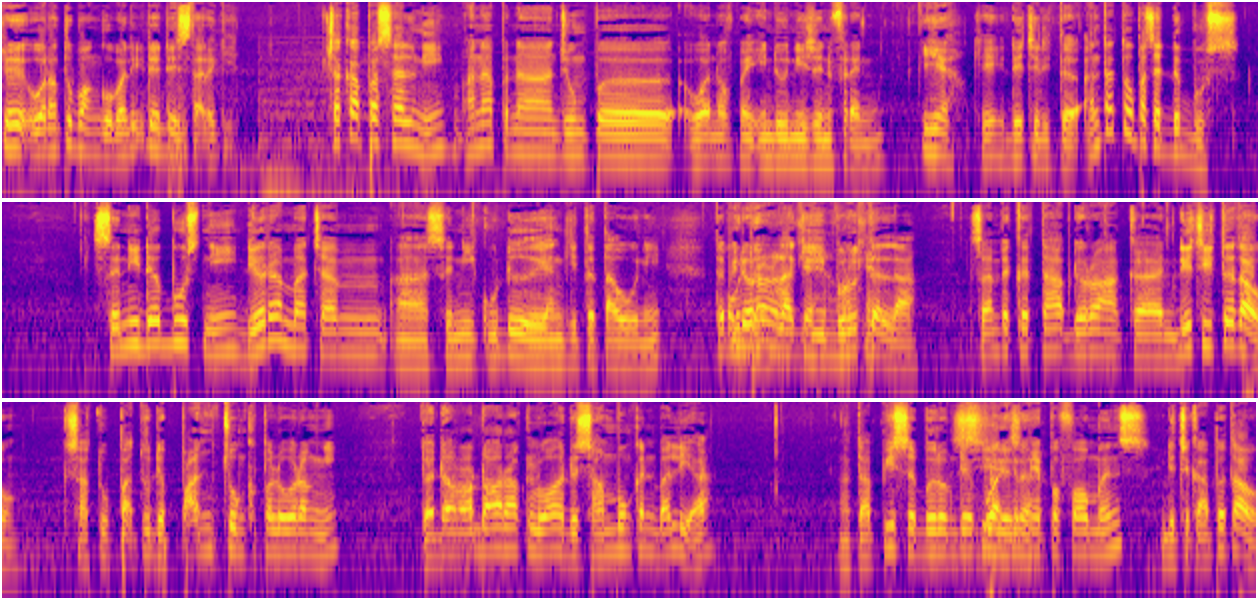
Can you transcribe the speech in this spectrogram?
Dia orang tu bangguk balik Dan dia start lagi. Cakap pasal ni Ana pernah jumpa One of my Indonesian friend? Ya. Yeah. Okay Dia cerita. Anda tahu pasal debus? Seni debus ni Dia orang macam uh, Seni kuda yang kita tahu ni. Tapi dia orang okay, lagi brutal okay. lah. Sampai ke tahap dia orang akan Dia cerita tahu Satu part tu dia pancung kepala orang ni darah-darah keluar Dia sambungkan balik ah. Uh, tapi sebelum dia buat Serious dia ah? punya performance Dia cakap apa tahu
